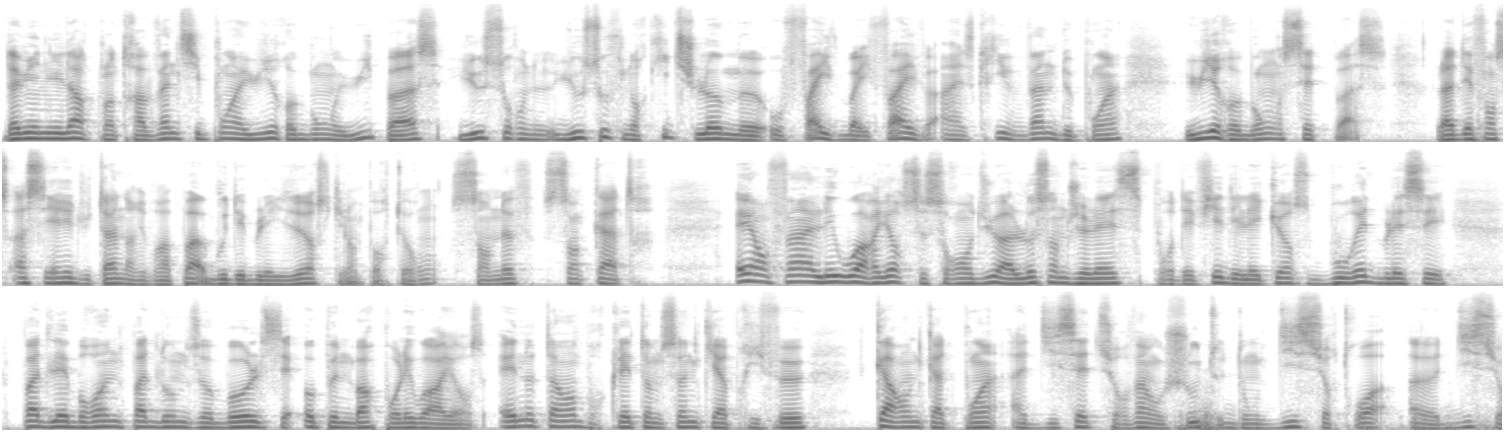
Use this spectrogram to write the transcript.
Damien Lillard plantera 26 points, 8 rebonds, 8 passes. Youssouf Nurkic, l'homme au 5x5, a inscrit 22 points, 8 rebonds, 7 passes. La défense acérée du TAN n'arrivera pas à bout des Blazers qui l'emporteront 109-104. Et enfin, les Warriors se sont rendus à Los Angeles pour défier des Lakers bourrés de blessés. Pas de LeBron, pas de Lonzo Ball, c'est open bar pour les Warriors. Et notamment pour Clay Thompson qui a pris feu, 44 points à 17 sur 20 au shoot, donc 10 sur, 3, 10 euh,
